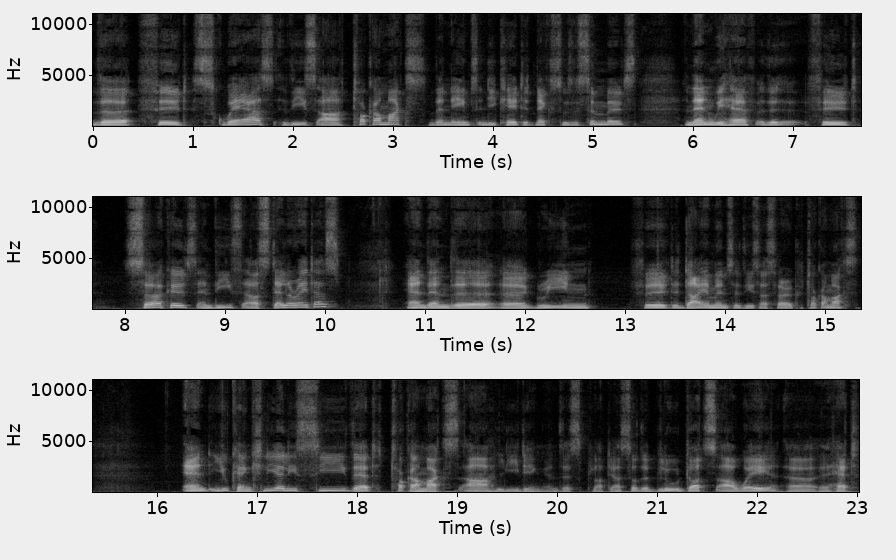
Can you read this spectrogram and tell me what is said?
the filled squares. These are tokamaks, the names indicated next to the symbols. And then we have the filled circles, and these are stellarators. And then the uh, green filled diamonds, these are spherical tokamaks. And you can clearly see that tokamaks are leading in this plot. Yeah, so the blue dots are way uh, ahead.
